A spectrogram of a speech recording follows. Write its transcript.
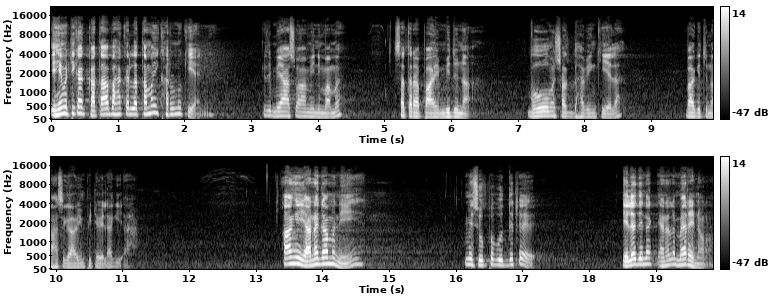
එහෙම ටිකක් කතා බහ කරලා තමයි කරුණු කියන්නේ. මෙයා ස්වාමීණි මම සතරපාය මිදුනා බෝම ශ්‍රද්ධාවෙන් කියලා භාගිතුන් වහසගාවින් පිට වෙලා ගියා. ආගේ යන ගමනේ මේ සුප්ප බුද්ධට එල දෙනක් ඇනල මැරෙනවා.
